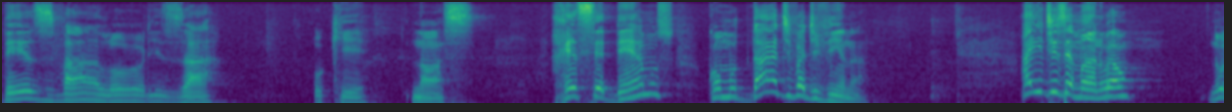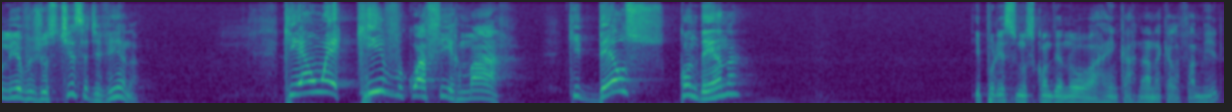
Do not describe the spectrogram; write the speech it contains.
desvalorizar o que nós recebemos como dádiva divina. Aí diz Emmanuel, no livro Justiça Divina, que é um equívoco afirmar que Deus condena e por isso nos condenou a reencarnar naquela família.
